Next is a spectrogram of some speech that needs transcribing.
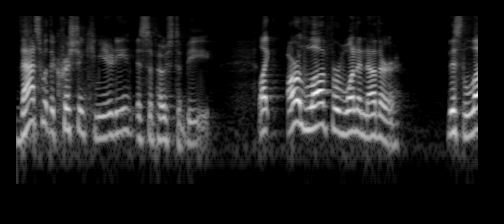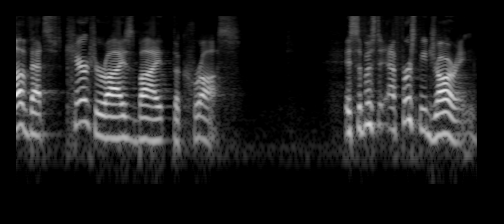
That's what the Christian community is supposed to be. Like our love for one another, this love that's characterized by the cross, is supposed to at first be jarring,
